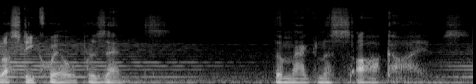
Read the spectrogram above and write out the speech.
Rusty Quill presents The Magnus Archives.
